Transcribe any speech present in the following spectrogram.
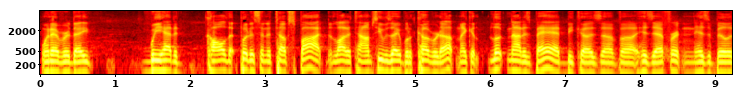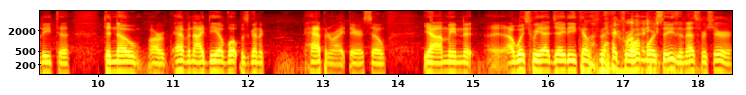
whenever they we had a call that put us in a tough spot. A lot of times he was able to cover it up, make it look not as bad because of uh, his effort and his ability to to know or have an idea of what was going to happen right there. So, yeah, I mean, uh, I wish we had JD coming back for one more season. That's for sure.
